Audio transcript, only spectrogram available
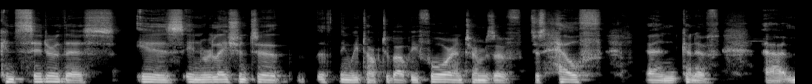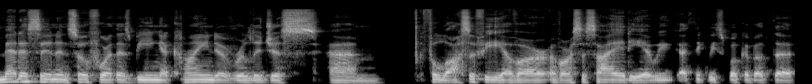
consider this is in relation to the thing we talked about before in terms of just health and kind of uh, medicine and so forth as being a kind of religious um, philosophy of our of our society. We I think we spoke about the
